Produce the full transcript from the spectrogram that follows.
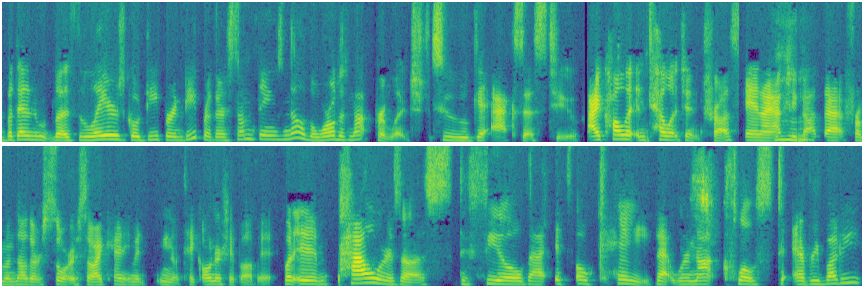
But then as the layers go deeper and deeper, there's some things, no, the world is not privileged to get access to. I call it intelligent trust. And I actually mm-hmm. got that from another source. So I can't even, you know, take ownership of it. But it empowers us to feel that it's okay that we're not close to everybody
